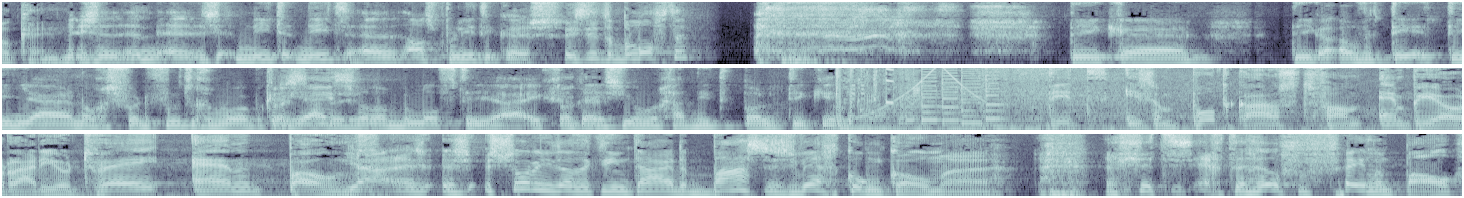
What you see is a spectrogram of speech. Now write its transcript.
Oké. Okay. Niet, niet uh, als politicus. Is dit een belofte? die ik... Uh, die ik over tien jaar nog eens voor de voeten geworpen krijg. Ja, dat is wel een belofte. Ja. Ik ga, okay. Deze jongen gaat niet de politiek in. Dit is een podcast van NPO Radio 2 en Poont. Ja, sorry dat ik niet naar de basis weg kon komen. Het is echt heel vervelend, Paul.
